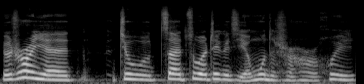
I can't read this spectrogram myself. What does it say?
有时候也就在做这个节目的时候，会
